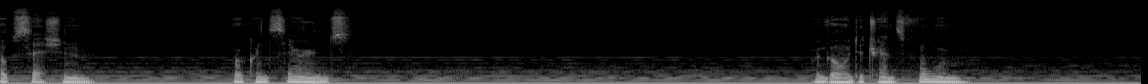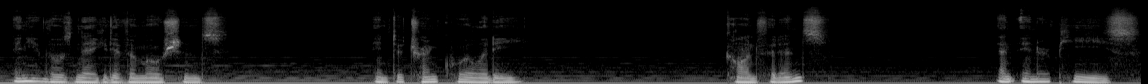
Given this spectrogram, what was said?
obsession, or concerns. We're going to transform any of those negative emotions into tranquility, confidence, and inner peace.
